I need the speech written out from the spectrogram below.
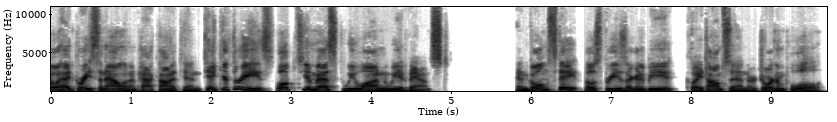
Go ahead, Grayson Allen and Pat Connaughton. Take your threes. Whoops, you missed. We won. We advanced. And Golden State, those threes are going to be Klay Thompson or Jordan Poole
